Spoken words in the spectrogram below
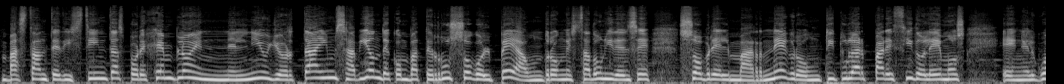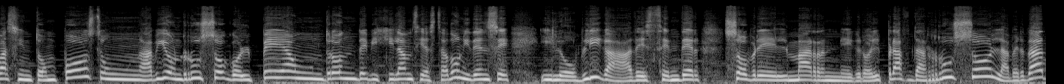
bastante distintas. Por ejemplo, en el New York Times, avión de combate ruso golpea un dron estadounidense sobre el Mar Negro. Un titular parecido leemos en el Washington Post. Un avión ruso golpea un dron de vigilancia estadounidense y lo obliga a descender sobre el Mar Negro. El Pravda ruso, la verdad,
